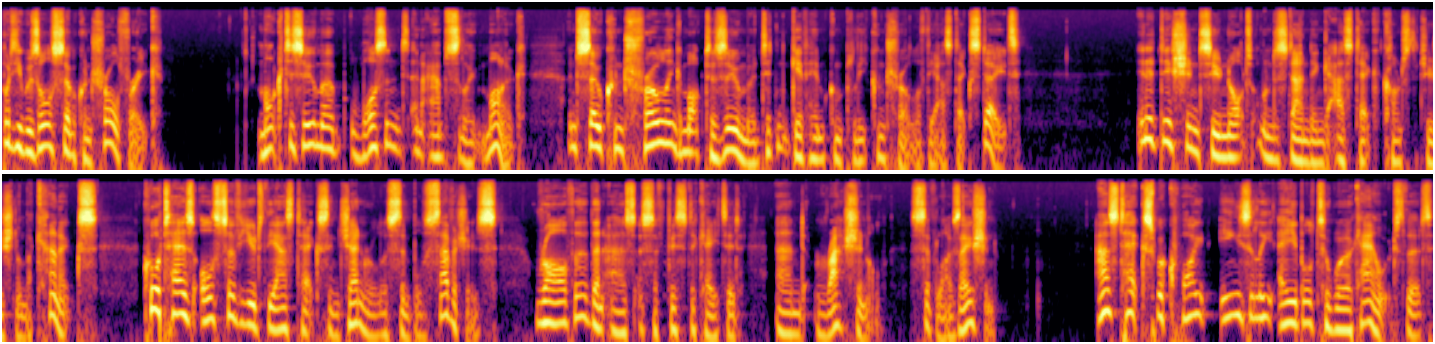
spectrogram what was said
but he was also a control freak. Moctezuma wasn't an absolute monarch, and so controlling Moctezuma didn't give him complete control of the Aztec state. In addition to not understanding Aztec constitutional mechanics, Cortes also viewed the Aztecs in general as simple savages, rather than as a sophisticated and rational civilization. Aztecs were quite easily able to work out that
